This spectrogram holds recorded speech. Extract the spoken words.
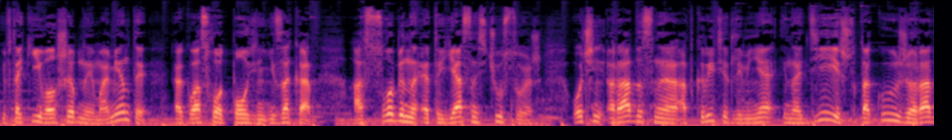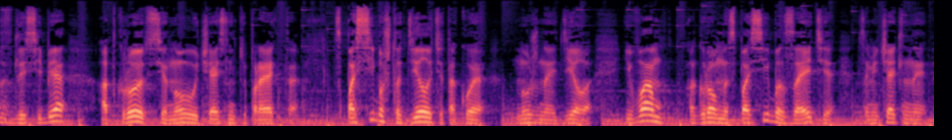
и в такие волшебные моменты, как восход, полдень и закат, особенно эту ясность чувствуешь. Очень радостное открытие для меня и надеюсь, что такую же радость для себя откроют все новые участники проекта. Спасибо, что делаете такое нужное дело. И вам огромное спасибо за эти замечательные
